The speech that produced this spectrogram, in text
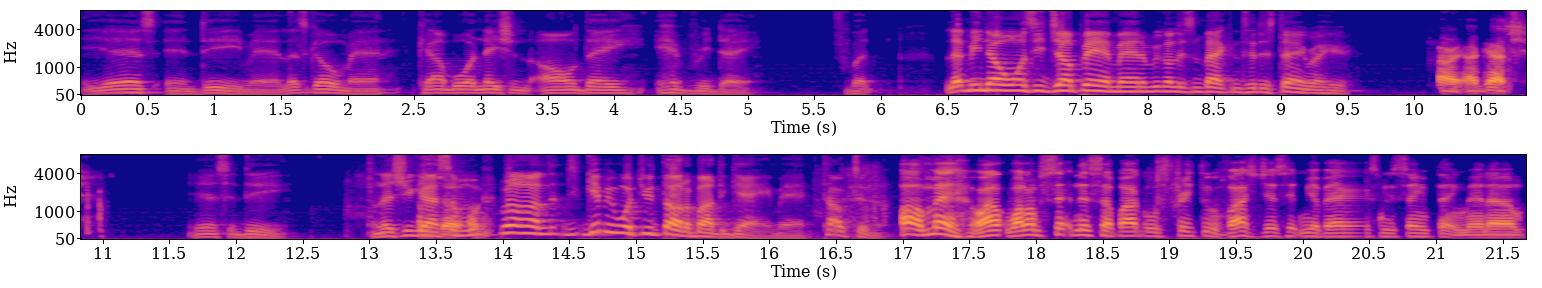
Yes, indeed, man. Let's go, man. Cowboy Nation all day, every day. But let me know once he jump in, man, and we're gonna listen back into this thing right here. All right, I got you. Yes, indeed. Unless you got some. Well, uh, give me what you thought about the game, man. Talk to me. Oh man, while, while I'm setting this up, I'll go straight through. Vosh just hit me up and asked me the same thing, man. Um,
